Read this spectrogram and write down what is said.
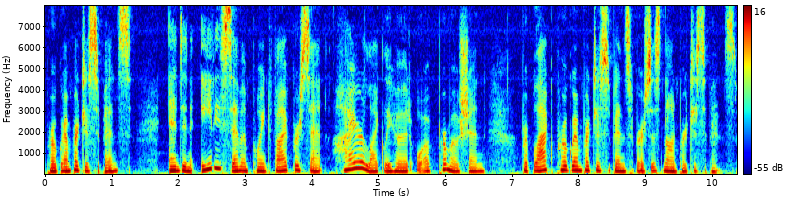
program participants and an 87.5% higher likelihood of promotion for Black program participants versus non participants.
